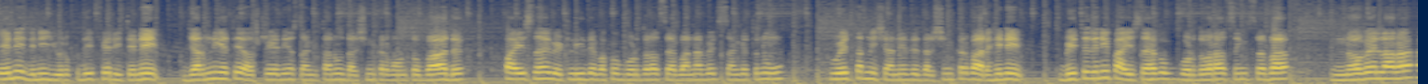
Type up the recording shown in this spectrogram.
ਇਹਨੇ ਦਿਨੀ ਯੂਰਪ ਦੀ ਫੇਰੀ ਤੇ ਨੇ। ਜਰਮਨੀ ਅਤੇ ਆਸਟਰੀਆ ਦੀਆਂ ਸੰਗਤਾਂ ਨੂੰ ਦਰਸ਼ਨ ਕਰਵਾਉਣ ਤੋਂ ਬਾਅਦ ਭਾਈ ਸਾਹਿਬ ਇਟਲੀ ਦੇ ਵੱਖ ਗੁਰਦੁਆਰਾ ਸਾਹਿਬਾਨਾਂ ਵਿੱਚ ਸੰਗਤ ਨੂੰ ਪਵਿੱਤਰ ਨਿਸ਼ਾਨੀਆਂ ਦੇ ਦਰਸ਼ਨ ਕਰਵਾ ਰਹੇ ਨੇ। ਬੀਤੇ ਦਿਨੀ ਭਾਈ ਸਾਹਿਬ ਗੁਰਦੁਆਰਾ ਸਿੰਘ ਸਭਾ ਨੋਵੇਲਾਰਾ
